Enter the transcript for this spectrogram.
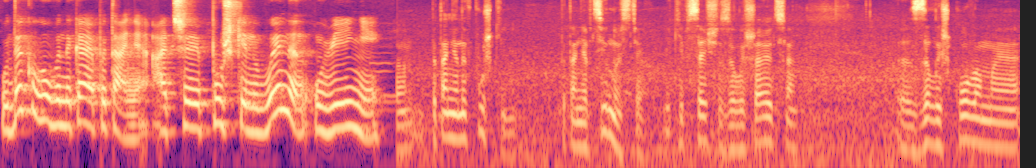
У декого виникає питання: а чи Пушкін винен у війні? Питання не в Пушкіні, питання в цінностях, які все ще залишаються е, залишковими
